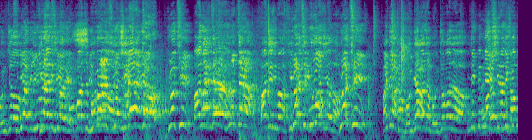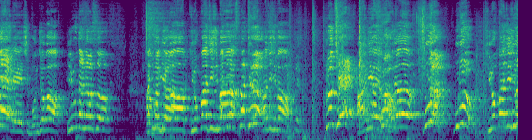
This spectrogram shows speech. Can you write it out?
먼저. 기다리지 죽여야 마. 돼. 못 봤어. 나와. 죽여야 돼. 지금. 그렇지. 빠지지 무섭잖아, 마. 무섭잖아. 빠지지 마. 힘 그렇지, 빠지고. 빠지잖아. 그렇지. 마지막. 자, 먼저 가자. 먼저 가자. 이제 끝내, 확실하게 이제 잡아야. 돼. 지금 먼저 가. 1분도 안 남았어. 자, 먼저 마지막이야. 가. 뒤로 빠지지 마. 마지막 스파트. 빠지지 마. 그렇지. 아니야, 먼저. 무릎, 무릎. 뒤로 빠지지 마.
